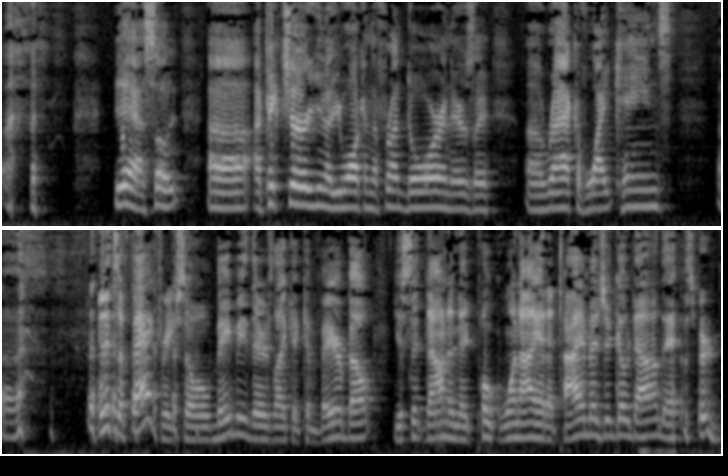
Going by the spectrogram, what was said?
Yeah. So uh, I picture, you know, you walk in the front door, and there's a, a rack of white canes. And it's a factory, so maybe there's like a conveyor belt. You sit down and they poke one eye at a time as you go down. They have certain,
